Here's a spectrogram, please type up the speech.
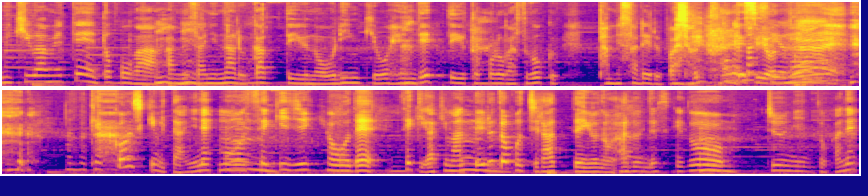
見極めてどこが阿弥陀になるかっていうのを臨機応変でっていうところがすごく試される場所ですよね。あの結婚式みたいにねもううん席次表でうん。席が決まっているとこちらっていうのがあるんですけど、うん。10人とかね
